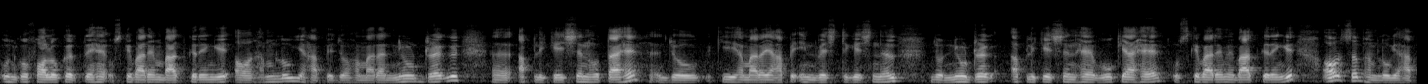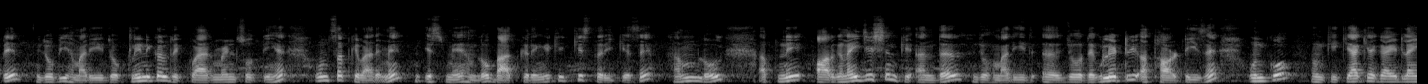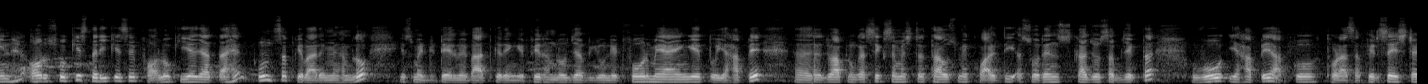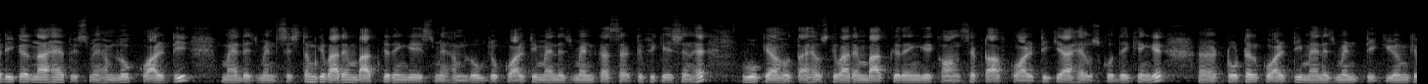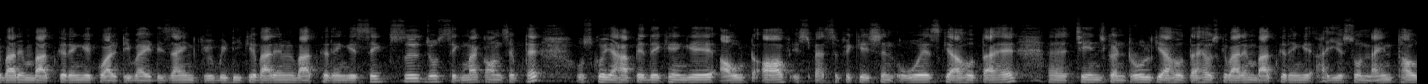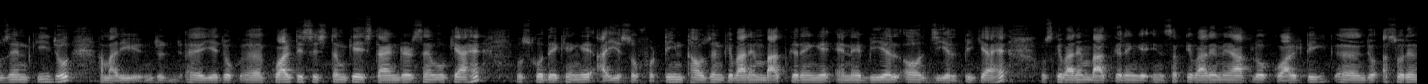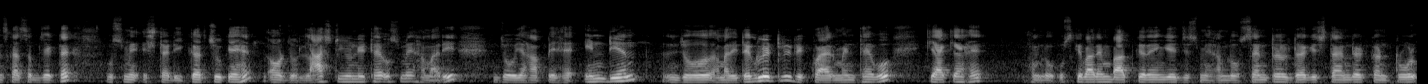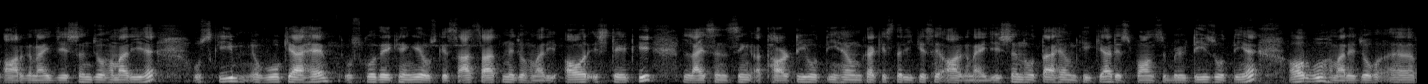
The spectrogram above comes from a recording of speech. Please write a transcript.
उनको फॉलो करते हैं, उसके बारे में बात करेंगे और हम लोग यहाँ पे जो हमारा न्यू ड्रग एप्लीकेशन होता है, जो कि हमारा यहाँ पे इन्वेस्टिगेशनल जो न्यू ड्रग एप्लीकेशन है, वो क्या है, उसके बारे में बात करेंगे और सब हम लोग यहाँ पे जो भी हमारी जो क्लिनिकल रिक्वायरमेंट्स होती हैं, उन सब के बारे में इसमें हम लोग बात करेंगे कि किस तरीके से हम लोग अपने ऑर्गेनाइजेशन के अंदर जो हमारी जो रेगुलेटरी अथॉरिटीज़ हैं, उनको, उनकी क्या क्या गाइडलाइन है और उसको किस तरीके से फॉलो किया जाता है। उन सब के बारे में हम लोग इसमें डिटेल में बात करेंगे। फिर हम लोग जब यूनिट फोर में आएँगे तो यहाँ पे जो आप लोगों का सिक्स सेमेस्टर था, उसमें क्वालिटी अश्योरेंस का जो सब्जेक्ट था, वो यहाँ पे आपको थोड़ा सा फिर से स्टडी करना है। तो इसमें हम लोग क्वालिटी मैनेजमेंट सिस्टम के बारे में बात करेंगे। इसमें हम लोग जो क्वालिटी मैनेजमेंट का सर्टिफिकेशन है, वो क्या होता है, उसके बारे में बात करेंगे। कॉन्सेप्ट ऑफ़ क्वालिटी क्या है, उसको देखेंगे। टोटल क्वालिटी मैनेजमेंट टी के बारे में बात करेंगे। क्वालिटी बाई डिज़ाइन क्यूबीडी के बारे में बात करेंगे सिक्स, जो सिग्मा कॉन्सेप्ट है, उसको यहाँ पे देखेंगे आउट ऑफ़ स्पेसिफिकेशन ओएस क्या होता है चेंज कंट्रोल क्या होता है, उसके बारे में बात करेंगे आईएसओ 9000 की जो हमारी जो ये जो क्वालिटी सिस्टम के स्टैंडर्ड्स हैं, वो क्या है, उसको देखेंगे आईएसओ 14000 के बारे में बात करेंगे एनएबीएल और जीएलपी क्या है, उसके बारे में बात करेंगे, इन सब के बारे में आप लोग क्वालिटी जो अश्योरेंस का सब्जेक्ट है, उसमें स्टडी कर चुके हैं, और जो लास्ट यूनिट है, उसमें हमारी जो यहाँ पे है इंडियन जो हमारी रेगुलेटरी रिक्वायरमेंट है वो क्या क्या है? हम लोग उसके बारे में बात करेंगे, जिसमें हम लोग Central Drug Standard Control Organization जो हमारी है, उसकी वो क्या है, उसको देखेंगे। उसके साथ साथ में जो हमारी और स्टेट की लाइसेंसिंग अथॉरिटी होती हैं, उनका किस तरीके से ऑर्गेनाइजेशन होता है, उनकी क्या रिस्पॉन्सिबिलिटीज़ होती हैं, और वो हमारे जो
